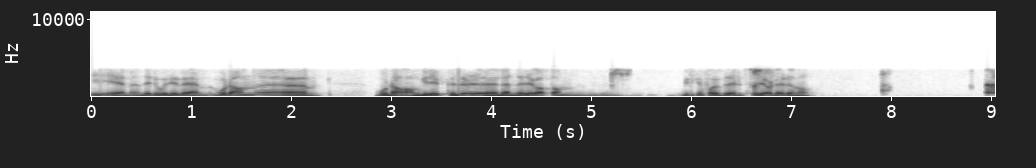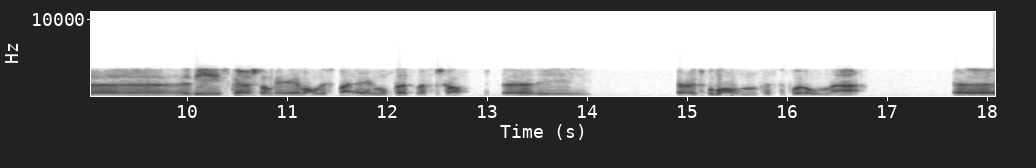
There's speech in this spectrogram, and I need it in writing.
i EM enn dere gjorde i VM. Hvordan, hvordan angriper dere denne regattaen? Hvilke forberedelser gjør dere nå? vi skal gjøre som vi vanligvis pleier mot et mesterskap. vi er ute på banen, tester forholdene. Uh,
